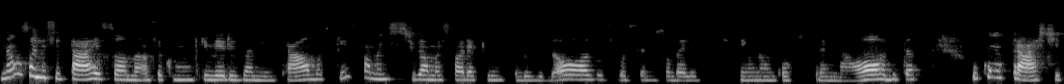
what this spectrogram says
não solicitar ressonância como um primeiro exame em traumas, principalmente se tiver uma história clínica duvidosa, se você não souber se tem ou não um corpo estranho na órbita. O contraste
